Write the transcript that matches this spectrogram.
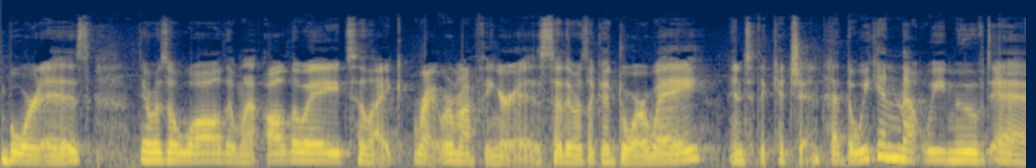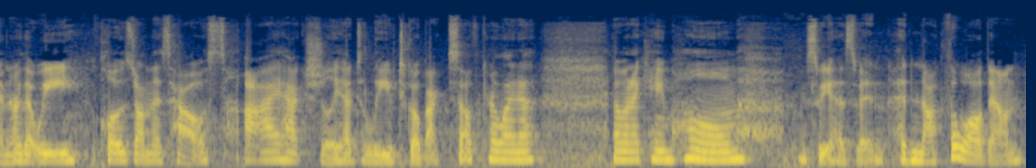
board is, there was a wall that went all the way to like right where my finger is. So there was like a doorway into the kitchen. At the weekend that we moved in or that we closed on this house, I actually had to leave to go back to South Carolina. And when I came home, my sweet husband had knocked the wall down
